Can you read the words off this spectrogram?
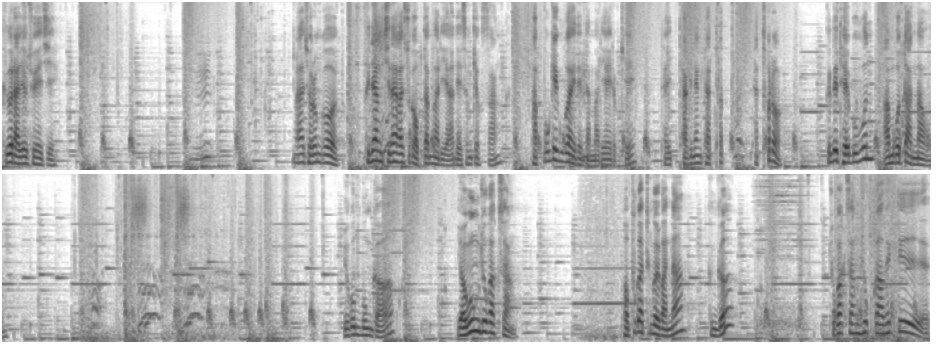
그걸 알려줘야지. 아 저런 거 그냥 지나갈 수가 없단 말이야 내 성격상 다 뽀개고 가야 된단 말이야 이렇게. 다, 다 그냥 다, 터, 다 털어. 근데 대부분 아무것도 안 나옴. 요건 뭔가? 영웅 조각상. 버프 같은 걸 받나? 근거? 조각상 효과 획득.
